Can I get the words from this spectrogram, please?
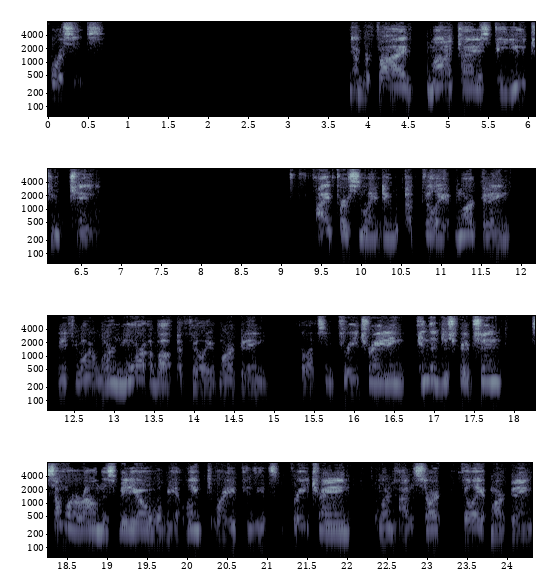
courses. Number five, monetize a YouTube channel. I personally do affiliate marketing, and if you want to learn more about affiliate marketing, I left some free training in the description. Somewhere around this video will be a link to where you can get some free training to learn how to start affiliate marketing.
